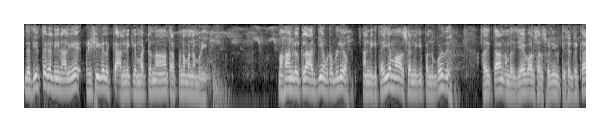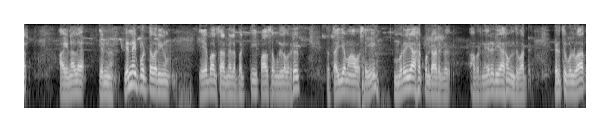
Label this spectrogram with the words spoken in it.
இந்த தீர்த்தகண்டியினாலேயே ரிஷிகளுக்கு அன்னைக்கு மட்டும்தான் தர்ப்பணம் பண்ண முடியும். மகான்களுக்கெல்லாம் அர்க்கியம் விட முடியலையோ? அன்னைக்கு தை அன்னைக்கு பண்ணும்பொழுது அதைத்தான் நமது ஜெயபால் சார் சொல்லிவிட்டு சென்றிருக்கார். அதனால் என்ன என்னை பொறுத்தவரையிலும் ஜெயபால் சார் மேலே பக்தி பாசம் உள்ளவர்கள் இந்த தை முறையாக கொண்டாடுங்கள். அவர் நேரடியாக வந்து வாட்டு எடுத்துக்கொள்வார்.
